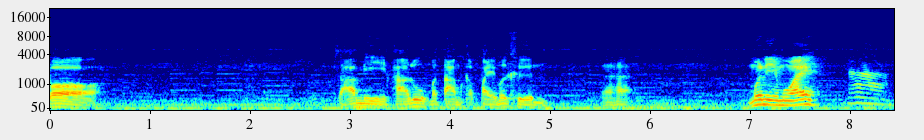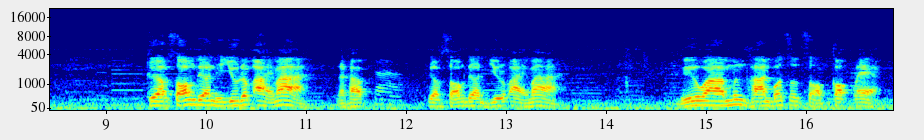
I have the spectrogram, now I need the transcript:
ก็ สามีพาลูกมาตามกลับไปเมื่อคืนนะฮะมื่อนี้หมวยจ้าเกือบสองเดือนที่อยูน้ำอายมานะครับจ้าเกือบสองเดือนที่อยูน้ำอายมาหรือว่ามึงผ่านบททดสอบก๊อกแรกจ้า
